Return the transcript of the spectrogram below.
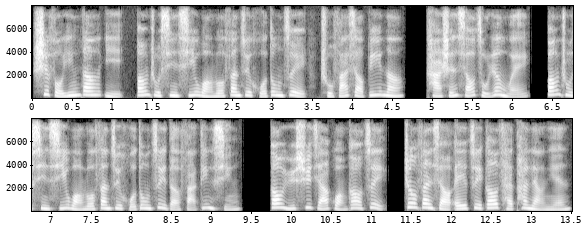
是否应当以帮助信息网络犯罪活动罪处罚小 B 呢？卡神小组认为，帮助信息网络犯罪活动罪的法定刑高于虚假广告罪，正犯小 A 最高才判两年。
